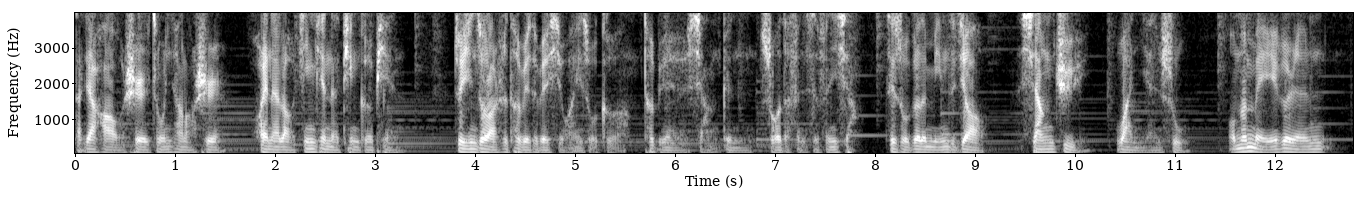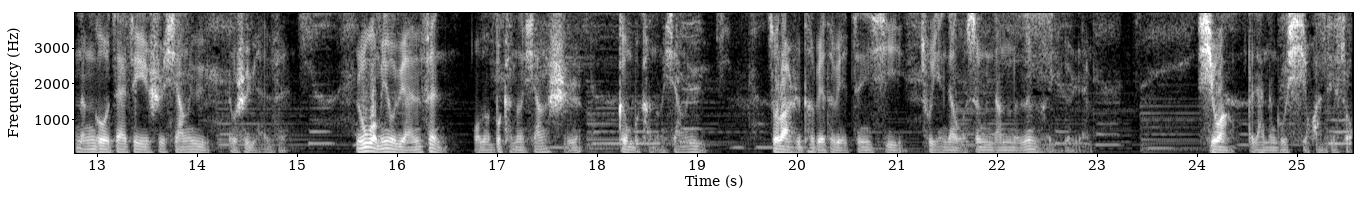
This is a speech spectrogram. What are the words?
大家好，我是周文强老师，欢迎来到今天的听歌篇。最近周老师特别特别喜欢一首歌，特别想跟所有的粉丝分享。这首歌的名字叫《相聚万年树》。我们每一个人能够在这一世相遇，都是缘分。如果没有缘分，我们不可能相识，更不可能相遇。周老师特别特别珍惜出现在我生命当中的任何一个人。希望大家能够喜欢这首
